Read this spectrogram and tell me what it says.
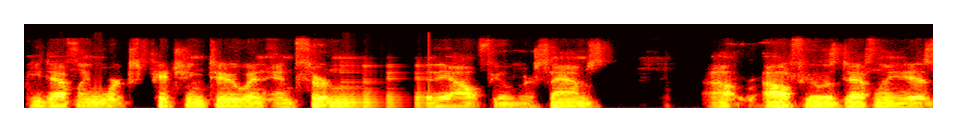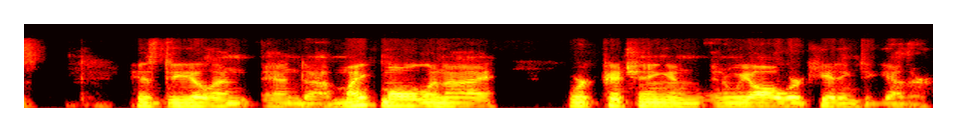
he definitely works pitching too, and, and certainly the outfielder. Sam's out, outfield is definitely his his deal. And and uh, Mike Mole and I work pitching, and and we all work hitting together.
